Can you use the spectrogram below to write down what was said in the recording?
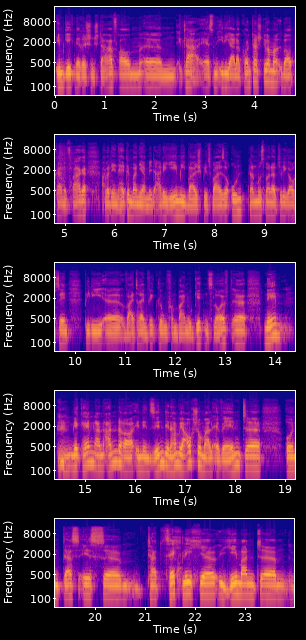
im gegnerischen Strafraum. Ähm, klar, er ist ein idealer Konterstürmer, überhaupt keine Frage, aber den hätte man ja mit Adeyemi beispielsweise und dann muss man natürlich auch sehen, wie die äh, weitere Entwicklung von Bino Gittens läuft. Äh, nee, mir käme dann anderer in den Sinn, den haben wir auch schon mal erwähnt äh, und das ist ähm, tatsächlich äh, jemand, ähm,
